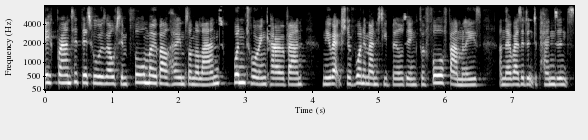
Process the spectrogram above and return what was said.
If granted, this will result in four mobile homes on the land, one touring caravan, and the erection of one amenity building for four families and their resident dependents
